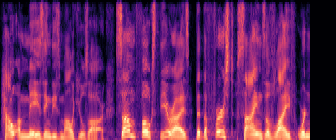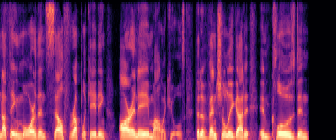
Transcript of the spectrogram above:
how amazing these molecules are. Some folks theorize that the first signs of life were nothing more than self-replicating RNA molecules that eventually got enclosed in,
